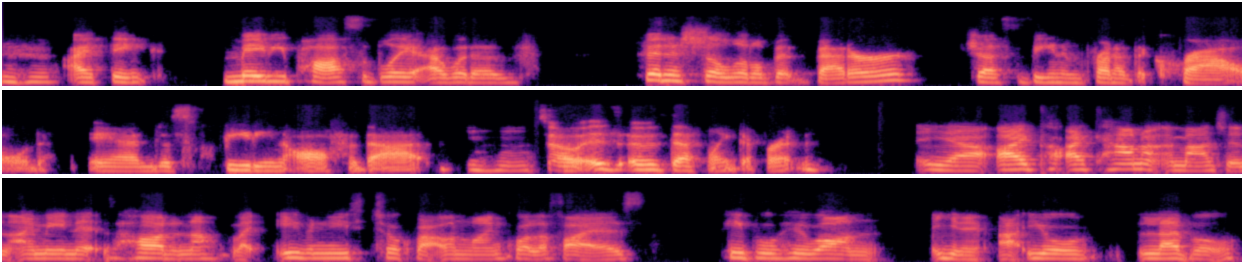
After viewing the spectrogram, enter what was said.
mm-hmm. I think maybe possibly I would have finished a little bit better just being in front of the crowd and just feeding off of that. Mm-hmm. So it, it was definitely different. Yeah, I, I cannot imagine. I mean, it's hard enough. Like even you talk about online qualifiers, people who aren't, you know, at your level,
